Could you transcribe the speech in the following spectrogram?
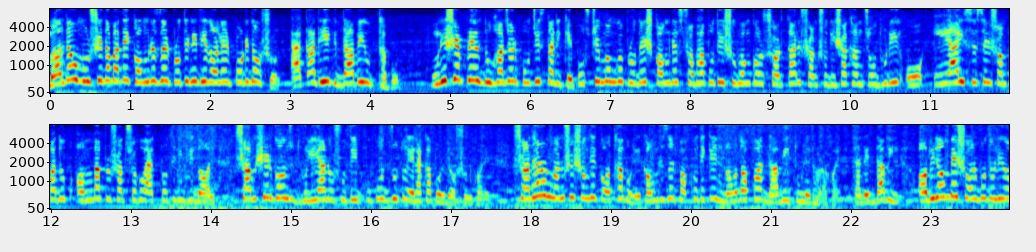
মালদা ও মুর্শিদাবাদে কংগ্রেসের প্রতিনিধি দলের পরিদর্শন একাধিক দাবি উত্থাপন। উনিশ এপ্রিল দু হাজার পঁচিশ তারিখে পশ্চিমবঙ্গ প্রদেশ কংগ্রেস সভাপতি শুভঙ্কর সরকার, সাংসদ ঈশা খান চৌধুরী ও এআইসিসির সম্পাদক অম্বা প্রসাদ সহ এক প্রতিনিধি দল শামশেরগঞ্জ, ধুলিয়ান ও সুতির উপদ্রুত এলাকা পরিদর্শন করে। সাধারণ মানুষের সঙ্গে কথা বলে কংগ্রেসের পক্ষ থেকে ন দফা দাবি তুলে ধরা হয়। তাদের দাবি, অবিলম্বে সর্বদলীয়,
